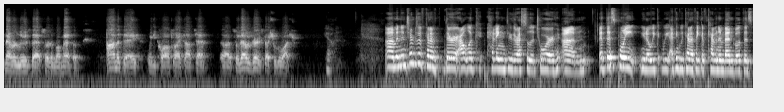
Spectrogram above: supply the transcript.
never lose that sort of momentum on a day when you qualify top 10. Uh, so that was very special to watch. Um, and in terms of kind of their outlook heading through the rest of the tour, um, at this point, you know, we, we I think we kind of think of Kevin and Ben both as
